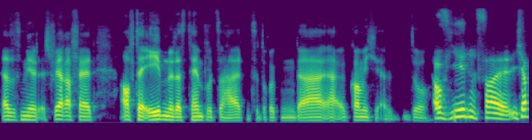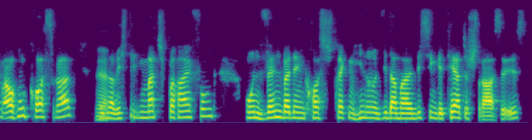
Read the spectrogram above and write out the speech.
dass es mir schwerer fällt, auf der Ebene das Tempo zu halten, zu drücken. Da äh, komme ich äh, so. Auf jeden Fall. Ich habe auch ein Crossrad mit einer richtigen Matschbereifung. Und wenn bei den Crossstrecken hin und wieder mal ein bisschen geteerte Straße ist,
